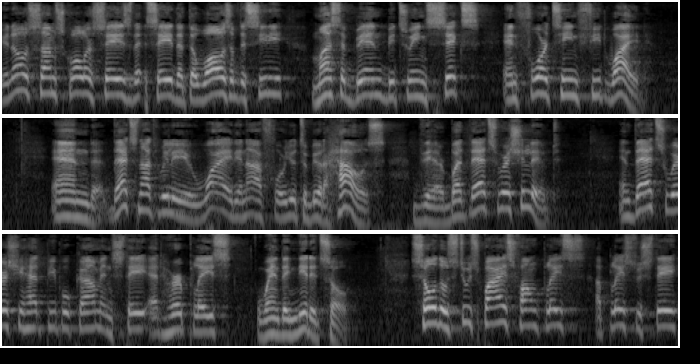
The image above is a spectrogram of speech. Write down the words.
You know, some scholars says that, say that the walls of the city must have been between 6 and 14 feet wide. And that's not really wide enough for you to build a house there, but that's where she lived. And that's where she had people come and stay at her place when they needed so. So those two spies found place, a place to stay,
